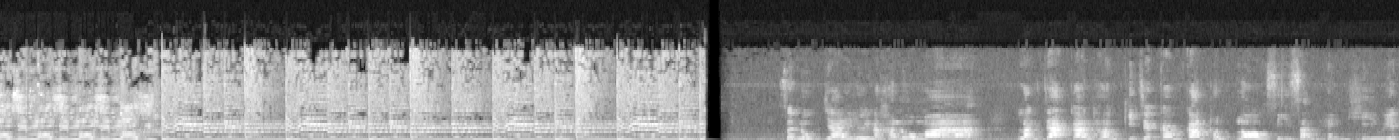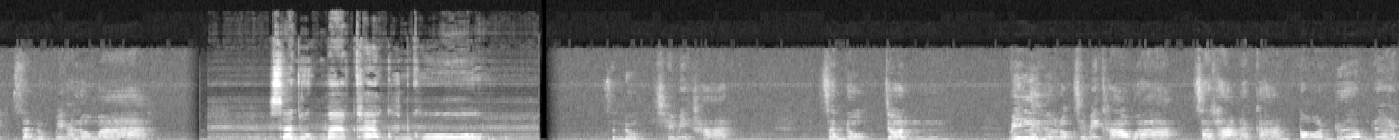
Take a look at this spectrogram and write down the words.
Holy moly, moly, moly. สนุกใหญ่เลยนะคะโลมา หลังจากการทำกิจกรรมการทดลองสีสันแห่งชีวิต สนุกไหมคะโลมา สนุกมากค่ะคุณครู สนุกใช่ไหมคะ สนุกจน ไม่ลืมหรอกใช่ไหมคะว่าสถานการณ์ตอนเริ่มแรก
